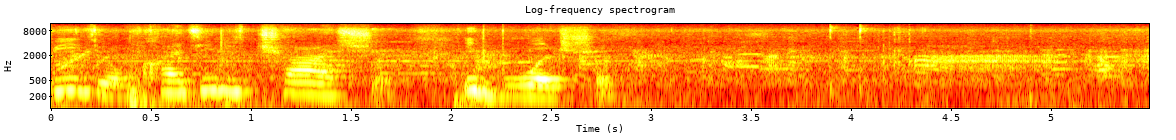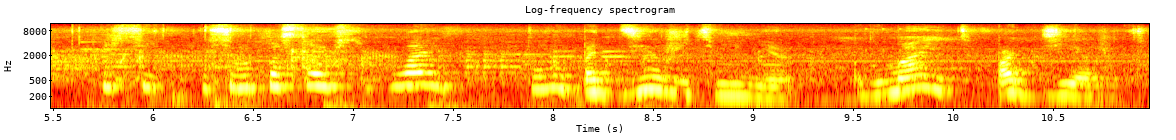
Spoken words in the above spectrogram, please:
видео входили чаще и больше. Если, если вы поставите лайк, то вы поддержите меня. Понимаете? Поддержите.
